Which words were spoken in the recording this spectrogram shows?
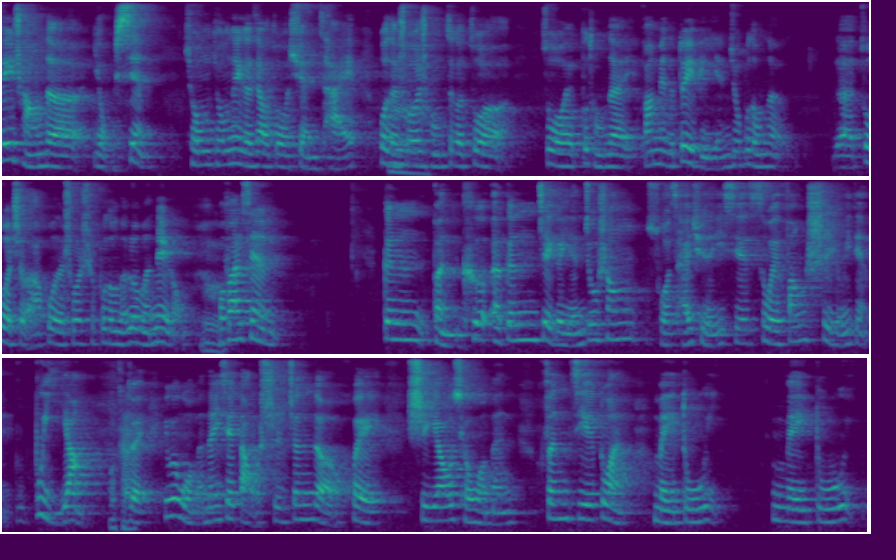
非常的有限，从从那个叫做选材，或者说从这个做做不同的方面的对比研究不同的。呃，作者啊，或者说是不同的论文内容，嗯、我发现跟本科呃跟这个研究生所采取的一些思维方式有一点不不一样。OK，对，因为我们的一些导师真的会是要求我们分阶段每读每读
